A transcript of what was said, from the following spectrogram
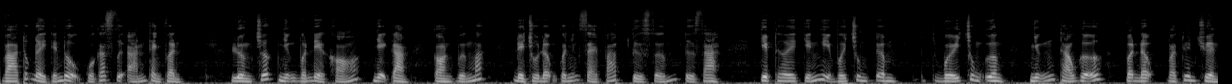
và thúc đẩy tiến độ của các dự án thành phần. Lường trước những vấn đề khó, nhạy cảm còn vướng mắc để chủ động có những giải pháp từ sớm từ xa, kịp thời kiến nghị với trung tâm với trung ương những tháo gỡ, vận động và tuyên truyền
